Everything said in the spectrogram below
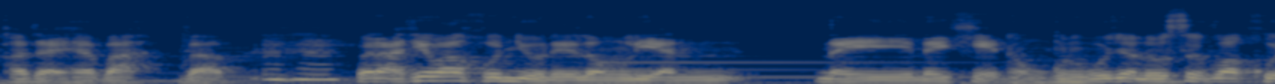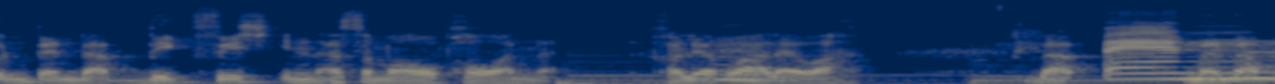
เข้าใจใช่ปะแบบอือฮึเวลาที่ว่าคุณอยู่ในโรงเรียนในในเขตของคุณคุณจะรู้สึกว่าคุณเป็นแบบ big fish in a small pond อะเขาเรียกว่าอะไรวะแบบเป็นเหมือนแบบ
